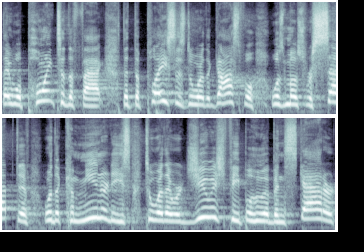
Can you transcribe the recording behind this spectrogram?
they will point to the fact that the places to where the gospel was most receptive were the communities to where there were Jewish people who had been scattered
